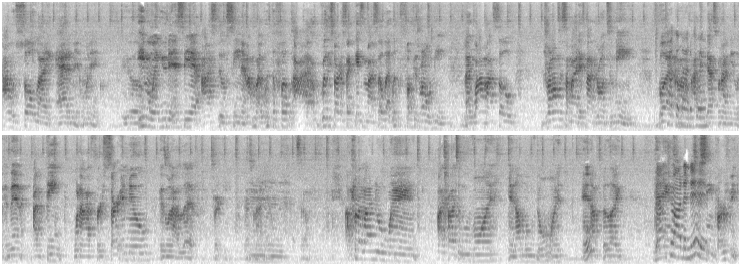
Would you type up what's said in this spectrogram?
I was so like adamant on it. Yeah. Even when you didn't see it, I still seen it. I'm like, what the fuck? I really started second guessing myself. Like, what the fuck is wrong with me? Like, why am I so drawn to somebody that's not drawn to me? But um, I think that's when I knew. And then I think when I first certain knew is when I left Turkey. That's when I knew. Mm. So I feel like I knew when I tried to move on and I moved on, and Ooh. I feel like things tried and did. seemed perfect,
